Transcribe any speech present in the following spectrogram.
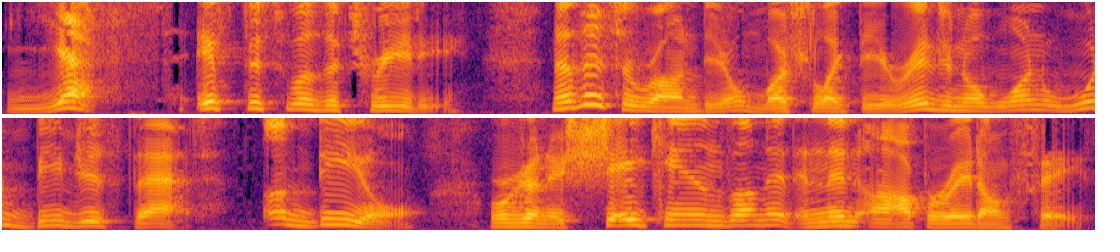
Yes, if this was a treaty. Now this Iran deal, much like the original one, would be just that, a deal. We're going to shake hands on it and then operate on faith.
